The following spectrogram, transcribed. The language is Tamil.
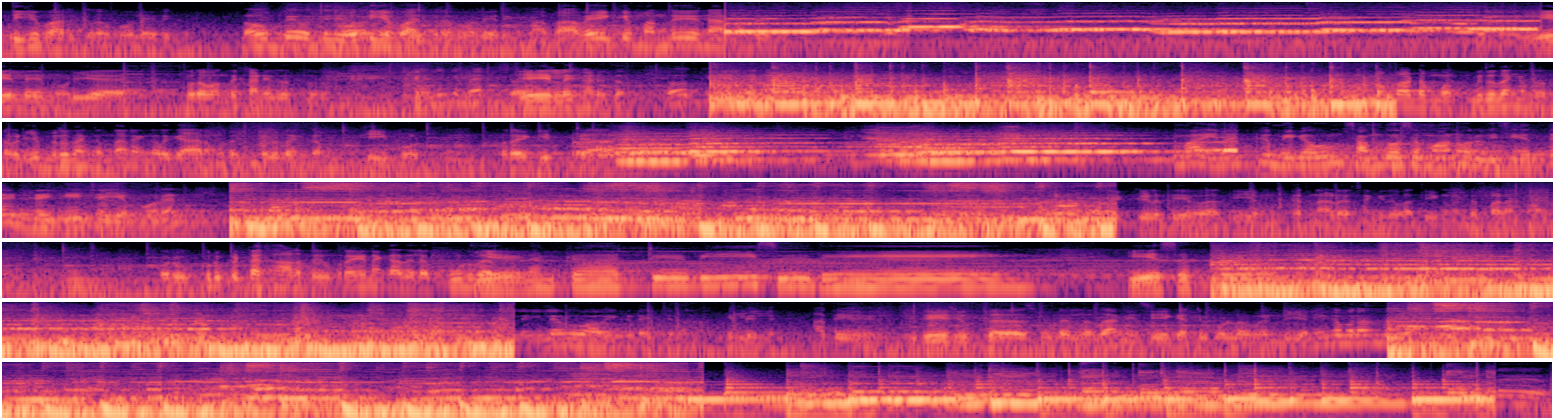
ஒத்திகை பார்க்கிற போல இருக்கு. வகுப்பே ஒத்திகை ஒத்திகை பார்க்கிற போல இருக்கு. அப்போ அவைக்கும் வந்து நான் வந்து ஏழு என்னுடைய துறை. வந்து கணிதத்துறை மேத்ஸ் ஏழு கணிதம். மு- மிருதங்கம் இருந்தபடியே மிருதங்கம் தான் எங்களுக்கு ஆரம்பத்தில். மிருதங்கம் கீபோர்ட் பிறகு கிட்டார் எனக்கு மிகவும் சந்தோஷமான ஒரு விஷயத்தை இன்றைக்கு செய்ய போறேன். கீழத்திய வாத்தியம் கர்நாடக சங்கீத வாத்தியங்கள் வந்து படம் ஒரு குறிப்பிட்ட காலத்துக்கு பிறகு எனக்கு அதில் கூடுதல் இளங்காற்று வீசுதே ஏசப்பா. அது இதே யுத்த சூழலில் தான் இசையை கற்றுக்கொள்ள வேண்டிய நீங்க பிறந்து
